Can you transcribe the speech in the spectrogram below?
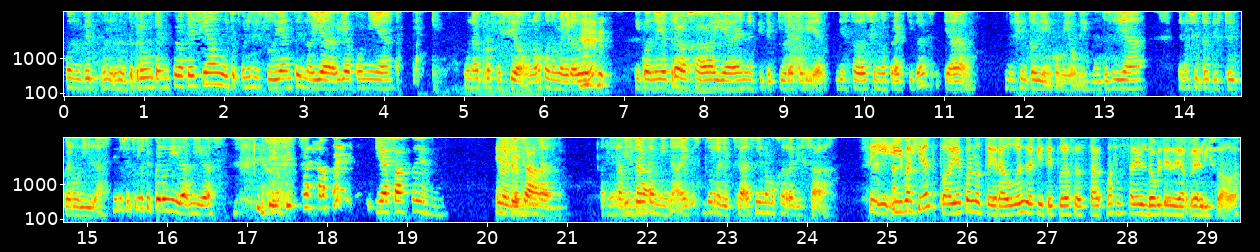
cuando te, te preguntan profesión y tú pones estudiante, no, ya, ya ponía una profesión, ¿no? Cuando me gradué y cuando ya trabajaba ya en arquitectura, porque ya, ya estaba haciendo prácticas, ya me siento bien conmigo misma. Entonces ya, ya no siento que estoy perdida. Yo no siento que estoy perdida, amigas. ya estás en, realizada. Yo estoy encaminada, yo me siento realizada, soy una mujer realizada. Sí, imagínate todavía cuando te gradúes de arquitectura vas a estar, vas a estar el doble de realizada.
